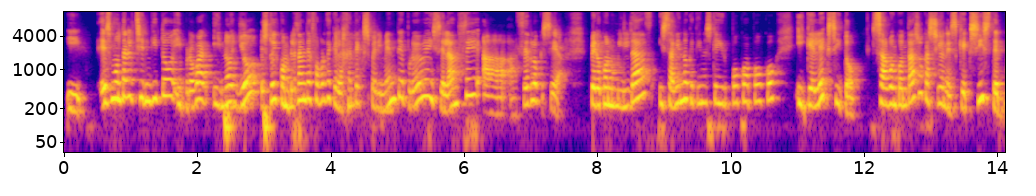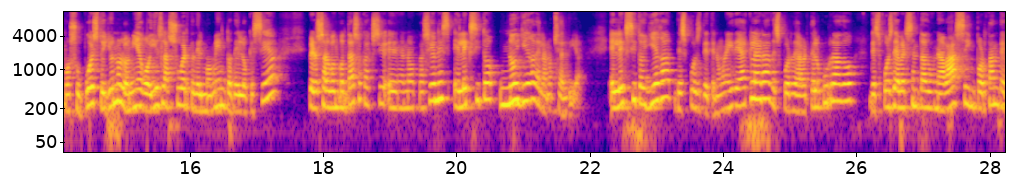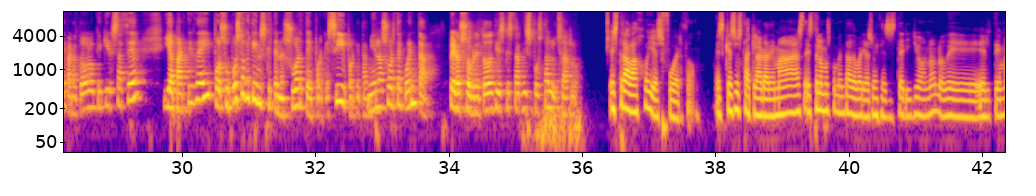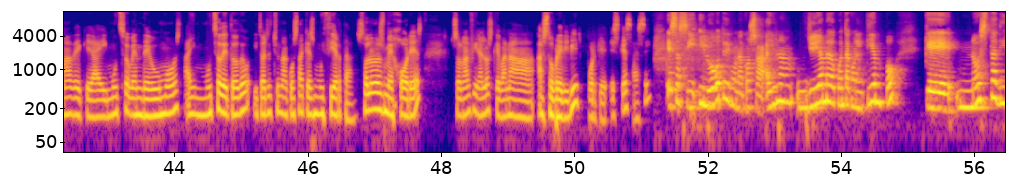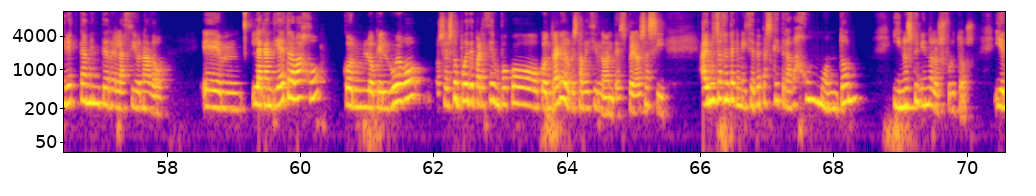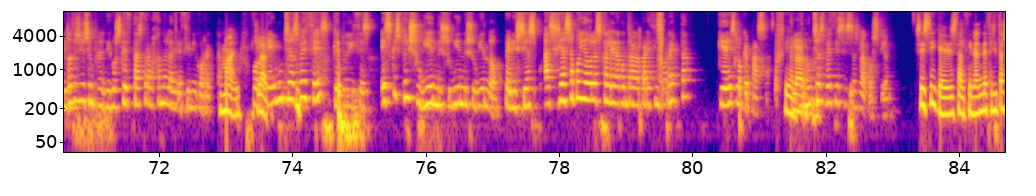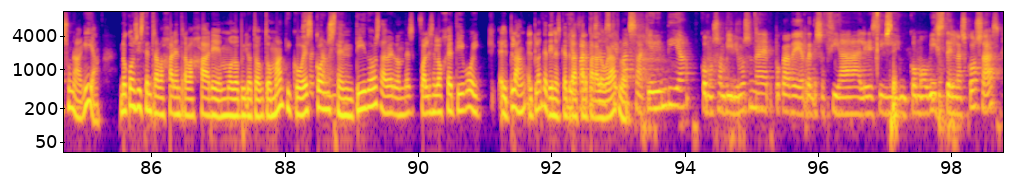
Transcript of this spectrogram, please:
es montar el chiringuito y probar. Y no, yo estoy completamente a favor de que la gente experimente, pruebe y se lance a, hacer lo que sea, pero con humildad y sabiendo que tienes que ir poco a poco y que el éxito, salvo en contadas ocasiones que existen, por supuesto, y yo no lo niego, y es la suerte del momento, de lo que sea, pero salvo en contadas ocasiones, el éxito no llega de la noche al día. El éxito llega después de tener una idea clara, después de habértelo currado, después de haber sentado una base importante para todo lo que quieres hacer y a partir de ahí, por supuesto que tienes que tener suerte, porque sí, porque también la suerte cuenta, pero sobre todo tienes que estar dispuesto a lucharlo. Es trabajo y esfuerzo. Es que eso está claro. Además, esto lo hemos comentado varias veces Esther y yo, ¿no? Lo del tema de que hay mucho vende humos, hay mucho de todo, y tú has dicho una cosa que es muy cierta. Solo los mejores son al final los que van a, sobrevivir, porque es que es así. Es así. Y luego te digo una cosa, hay una, yo ya me he dado cuenta con el tiempo que no está directamente relacionado em, la cantidad de trabajo con lo que luego, o sea, esto puede parecer un poco contrario a lo que estaba diciendo antes, pero es así. Hay mucha gente que me dice, Pepa, es que trabajo un montón y no estoy viendo los frutos. Y entonces yo siempre les digo, es que estás trabajando en la dirección incorrecta. Mal. Porque hay muchas veces que tú dices, es que estoy subiendo y subiendo y subiendo, pero ¿y si has, si has apoyado la escalera contra la pared incorrecta? ¿Qué es lo que pasa? Muchas veces esa es la cuestión. Sí, sí, que al final necesitas una guía. No consiste en trabajar en trabajar en modo piloto automático, es con sentido saber dónde es, cuál es el objetivo y el plan, el plan que tienes que trazar para lograrlo. ¿Qué pasa? Que hoy en día, como son, vivimos una época de redes sociales y como visten las cosas,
